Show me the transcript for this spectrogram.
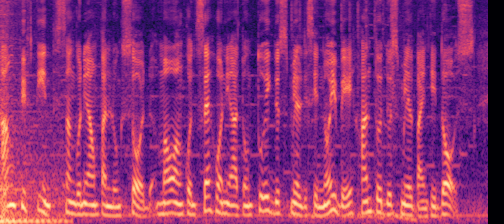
Ang 15th Sangguniang Panlungsod mao ang konseho ni atong tuig 2019 hantud 2022.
